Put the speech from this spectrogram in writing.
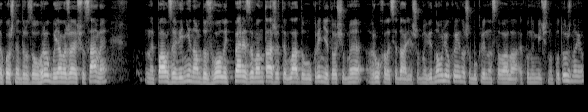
також неодноразово говорив, бо я вважаю, що саме пауза в війні нам дозволить перезавантажити владу в Україні для того, щоб ми рухалися далі, щоб ми відновлювали Україну, щоб Україна ставала економічно потужною,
